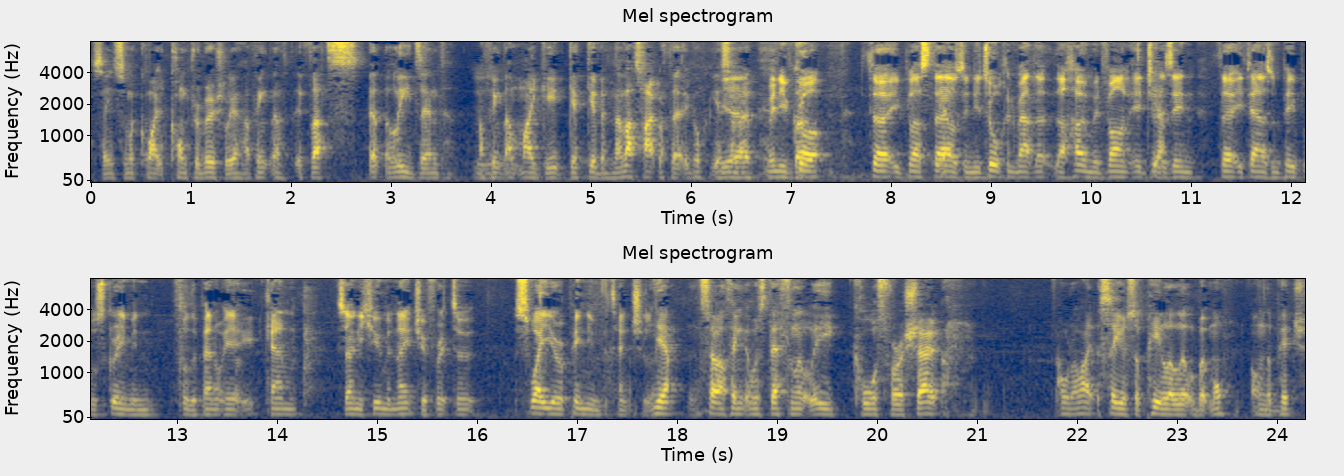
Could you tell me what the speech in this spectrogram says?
saying something quite controversial, I think that if that's at the Leeds end, mm-hmm. I think that might get, get, given. Now that's hypothetical. Yes, yeah. When you've but, got 30 plus thousand, yeah. you're talking about the, the home advantage, yeah. as in 30,000 people screaming for the penalty. It can, it's only human nature for it to sway your opinion potentially. Yeah, so I think it was definitely cause for a shout. I would have liked to see us appeal a little bit more on the pitch.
